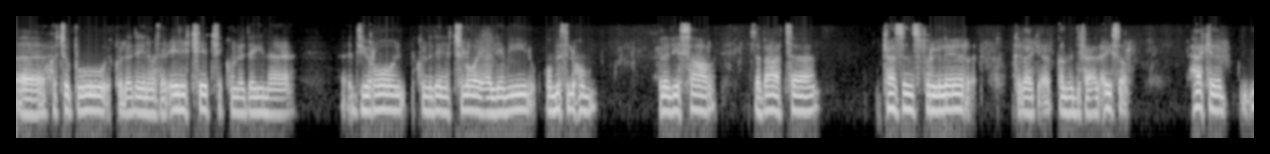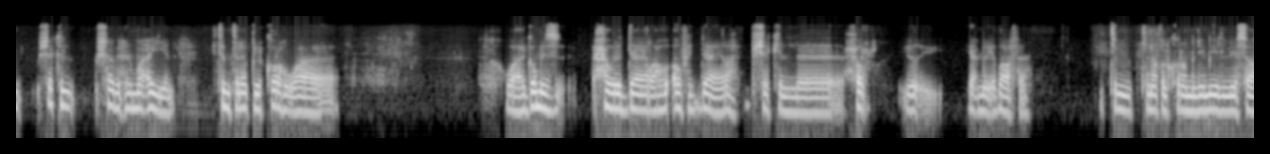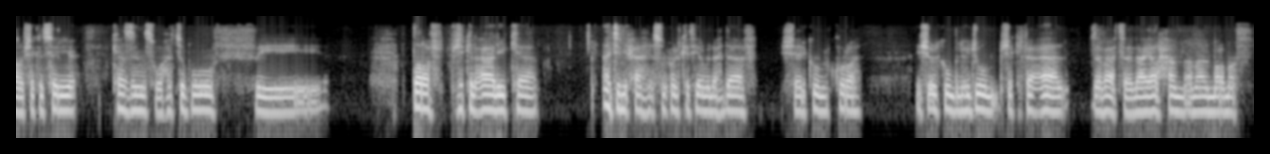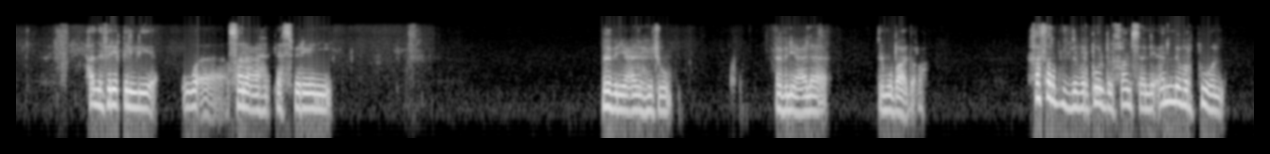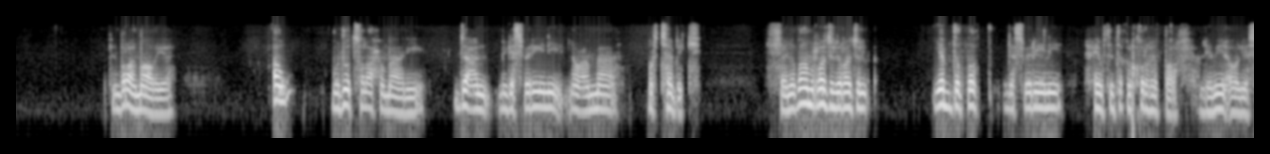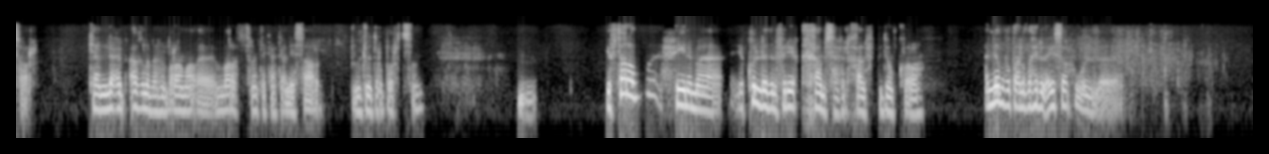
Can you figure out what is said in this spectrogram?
هوتوبو آه، يكون لدينا مثلا إيليتشيتش يكون لدينا ديرون يكون لدينا تشلوي على اليمين ومثلهم على اليسار زباتا كازنز فريلير كذلك قلب الدفاع الأيسر. هكذا بشكل مشابه المعين يتم تنقل الكرة و وجوميز حول الدائرة أو في الدائرة بشكل حر يعمل إضافة. يتم تناقل الكرة من اليمين لليسار بشكل سريع. كازنس وهتبو في الطرف بشكل عالي كأجنحة يصنعون الكثير من الأهداف يشاركون بالكرة يشاركون بالهجوم بشكل فعال زباتا لا يرحم أمام المرمى هذا الفريق اللي صنعه جاسبريني مبني على الهجوم مبني على المبادرة. خسر ضد ليفربول بالخامسة لأن ليفربول في المباراة الماضية. أو وجود صلاح وماني جعل من جاسبريني نوعا ما مرتبك. فنظام الرجل لرجل يبدأ الضغط جاسبريني حين تنتقل الكرة للطرف اليمين أو اليسار. كان لعب أغلبه في المباراة مباراة أتلانتا كانت على اليسار بوجود روبرتسون. يفترض حينما يكون لدى الفريق خمسة في الخلف بدون كرة أن يضغط على الظهير الأيسر هو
